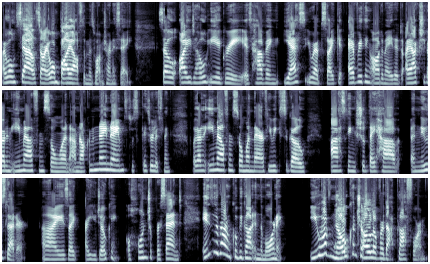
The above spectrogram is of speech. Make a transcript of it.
I won't sell, sorry, I won't buy off them is what I'm trying to say. So I totally agree is having yes, your website, get everything automated. I actually got an email from someone, I'm not going to name names just in case you're listening. I got an email from someone there a few weeks ago asking should they have a newsletter. And I was like, Are you joking? hundred percent. Instagram could be gone in the morning. You have no control over that platform.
